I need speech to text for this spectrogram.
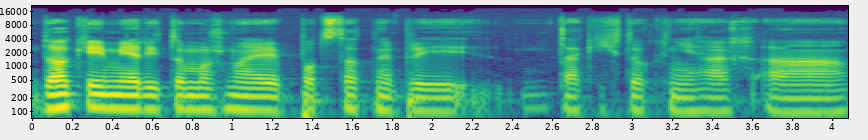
Do akej miery to možno je podstatné pri takýchto knihách a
